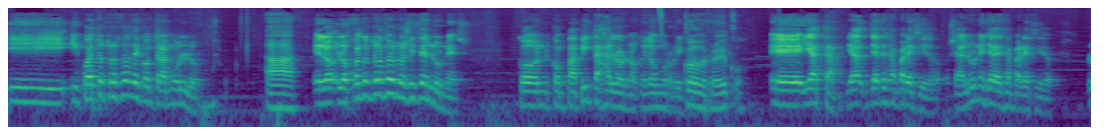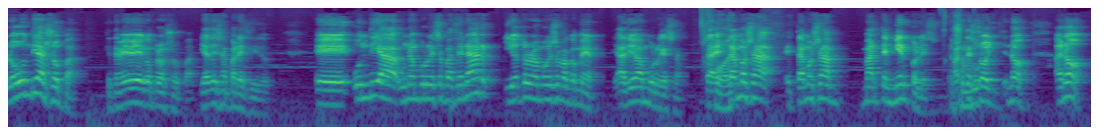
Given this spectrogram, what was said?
Y, y cuatro trozos de contramuslo. Ah, Eh, lo- los cuatro trozos los hice el lunes. Con, con papitas al horno, quedó muy rico. qué rico. Eh, ya está, ya, ya ha desaparecido. O sea, el lunes ya ha desaparecido. Luego un día sopa, que también había comprado sopa, ya ha desaparecido. Eh, un día una hamburguesa para cenar y otro una hamburguesa para comer. Adiós hamburguesa. O sea, Joder. estamos a, estamos a martes, miércoles. Martes hoy. No, ah, no.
